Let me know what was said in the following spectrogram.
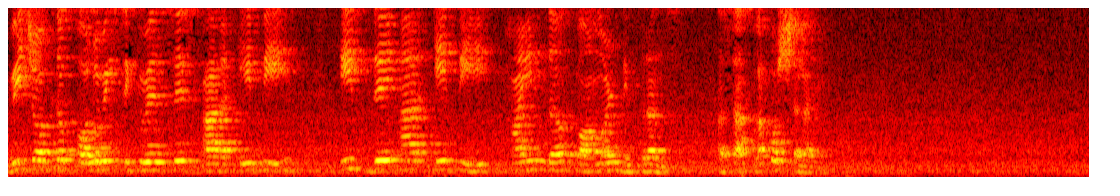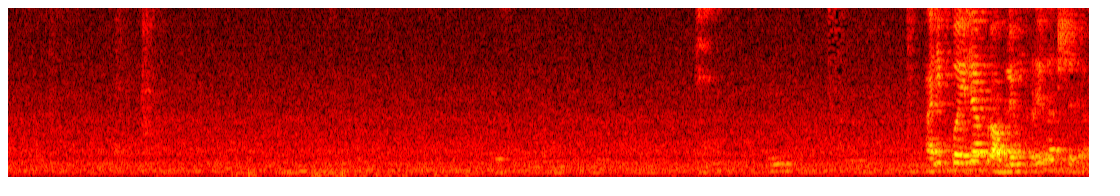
Which of the following sequences are AP? If they are AP, find the common difference. असा आपला क्वेश्चन आहे आणि पहिल्या प्रॉब्लेमकडे लक्ष द्या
